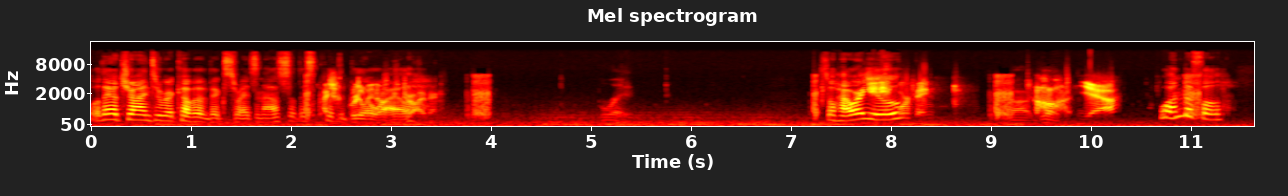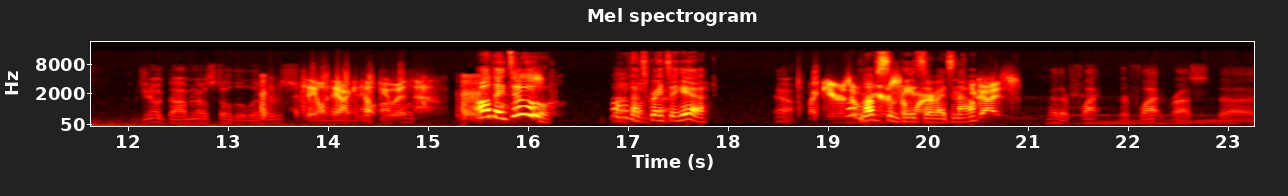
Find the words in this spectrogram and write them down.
Well, they're trying to recover Vix right now, so this I could be really a while. driving. Great. So, how are you? Morphine? Uh, good. Oh, yeah. Wonderful. Did you know Domino still delivers? That's the only thing I can help you with. Oh, they do. Oh, that's great to hear. My gear's I'd over love here some pizza somewhere. right now. You guys, Yeah, they're flat. They're flat crust. Uh,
